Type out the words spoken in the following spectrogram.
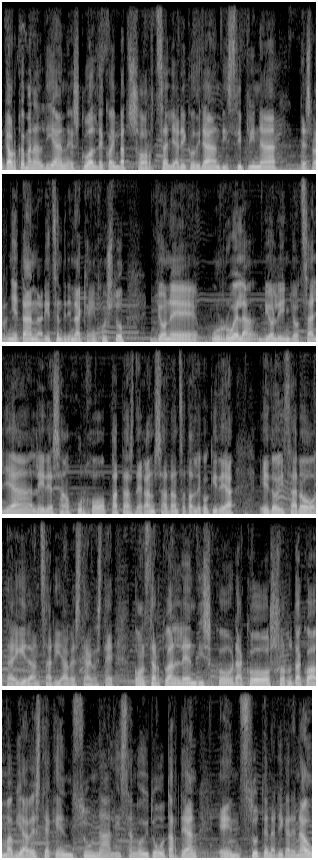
Gaurko emanaldian eskualdeko hainbat sortzaile hariko dira disiplina desberdinetan aritzen direnak hain justu. Jone Urruela, biolin jotzailea, Leire Sanjurjo, Patas de Gansa dantza taldeko kidea, edo Izaro Otaegi dantzaria besteak beste. Kontzertuan lehen diskorako sortutako amabia besteak entzun ahal izango ditugu tartean entzuten ari garen hau,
